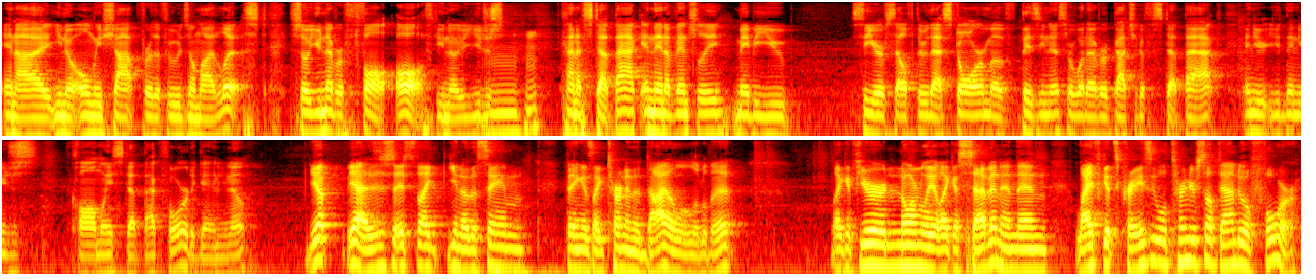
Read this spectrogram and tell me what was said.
and I, you know, only shop for the foods on my list. So you never fall off. You know, you just mm-hmm. kind of step back and then eventually maybe you see yourself through that storm of busyness or whatever got you to step back and you, you then you just calmly step back forward again, you know? Yep. Yeah. It's just, it's like you know the same thing as like turning the dial a little bit. Like if you're normally at like a seven and then life gets crazy, well, turn yourself down to a four.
